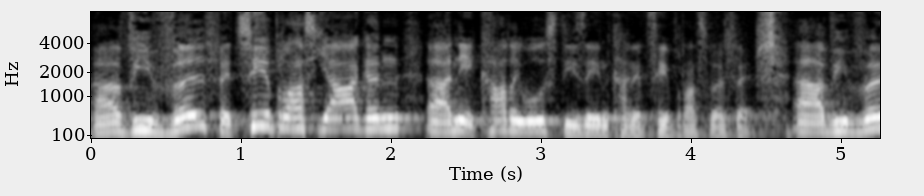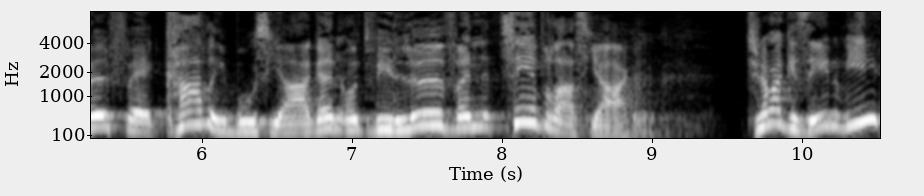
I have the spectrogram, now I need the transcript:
äh, wie Wölfe Zebras jagen. Äh, nee, Karibus, die sehen keine Zebras, Wölfe. Äh, wie Wölfe Karibus jagen und wie Löwen Zebras jagen. Habt ihr schon mal gesehen, wie?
